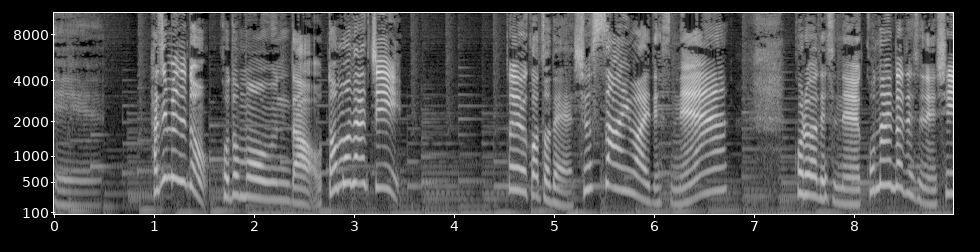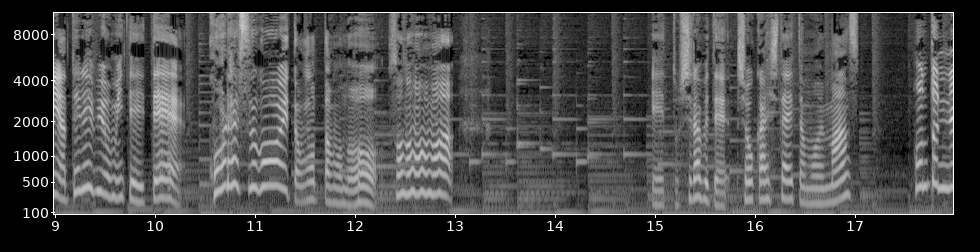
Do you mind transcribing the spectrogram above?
えー、初めての子供を産んだお友達ということで、出産祝いですね。これはですね、この間ですね、深夜テレビを見ていて、これすごいと思ったものを、そのまま、えっ、ー、と、調べて紹介したいと思います。本当にね、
